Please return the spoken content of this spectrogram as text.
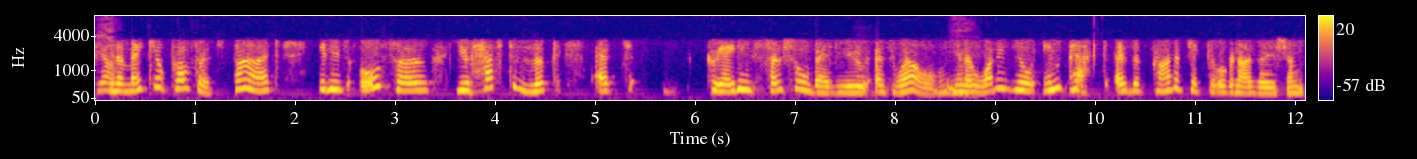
Yeah. you know, make your profits, but it is also, you have to look at creating social value as well. You Yeah. know, what is your impact as a private sector organization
